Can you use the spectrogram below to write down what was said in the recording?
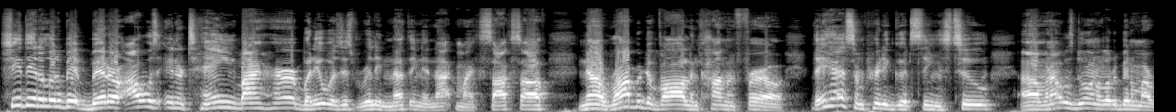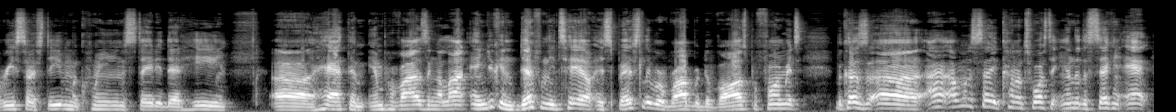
She did a little bit better. I was entertained by her, but it was just really nothing to knock my socks off. Now, Robert Duvall and Colin Farrell, they had some pretty good scenes too. Uh, when I was doing a little bit of my research, Stephen McQueen stated that he uh, had them improvising a lot, and you can definitely tell, especially with Robert Duvall's performance, because uh, I, I want to say kind of towards the end of the second act.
